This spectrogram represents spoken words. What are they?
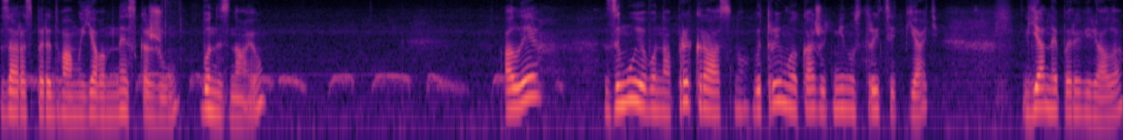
зараз перед вами, я вам не скажу, бо не знаю. Але зимує вона прекрасно, витримує, кажуть, мінус 35. Я не перевіряла.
